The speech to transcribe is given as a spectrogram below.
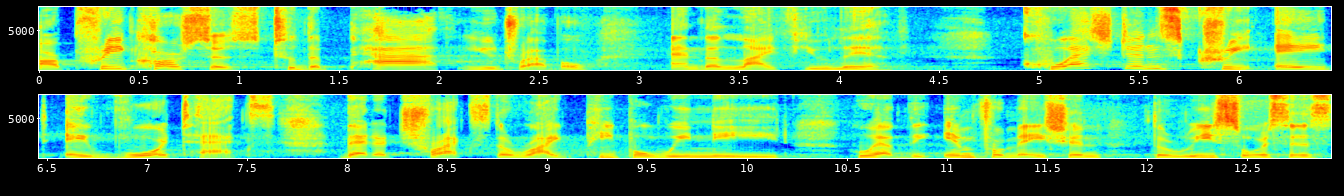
are precursors to the path you travel and the life you live. Questions create a vortex that attracts the right people we need who have the information, the resources,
